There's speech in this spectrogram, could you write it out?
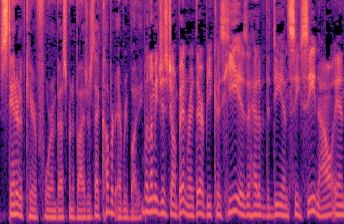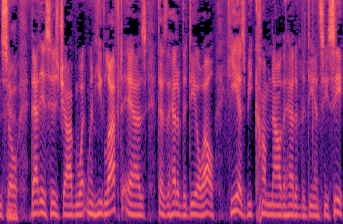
standard of care for investment advisors that covered everybody. But let me just jump in right there because he is ahead of the DNCC now, and so Yeah. that is his job. What when he left as as the head of the DOL, he has become now the head of the DNCC.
